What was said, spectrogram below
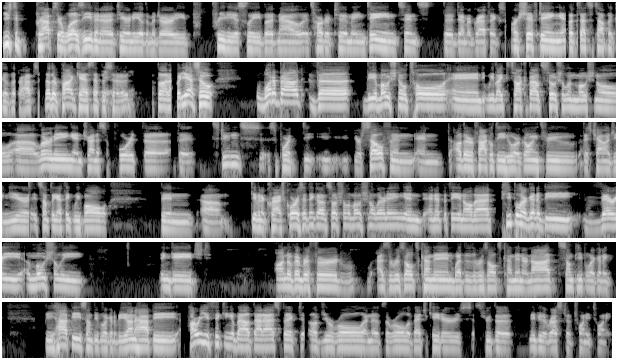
used to perhaps there was even a tyranny of the majority previously, but now it's harder to maintain since the demographics are shifting. But that's a topic of perhaps another podcast episode. Yeah. But but yeah, so what about the the emotional toll? And we like to talk about social and emotional uh, learning and trying to support the the students support the, yourself and and other faculty who are going through this challenging year. It's something i think we've all been um, given a crash course i think on social emotional learning and and empathy and all that. People are going to be very emotionally engaged on November 3rd as the results come in, whether the results come in or not. Some people are going to be happy, some people are going to be unhappy. How are you thinking about that aspect of your role and of the role of educators through the maybe the rest of 2020?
